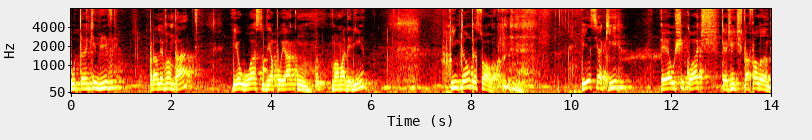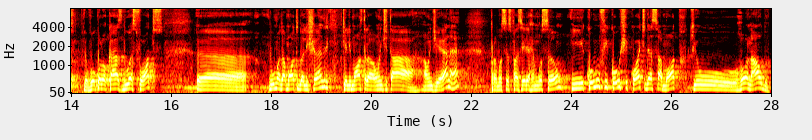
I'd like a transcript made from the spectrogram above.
o tanque livre para levantar. E eu gosto de apoiar com uma madeirinha. Então, pessoal, esse aqui é o chicote que a gente está falando. Eu vou colocar as duas fotos. Uh, uma da moto do Alexandre, que ele mostra onde está, onde é, né? para vocês fazerem a remoção e como ficou o chicote dessa moto que o Ronaldo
